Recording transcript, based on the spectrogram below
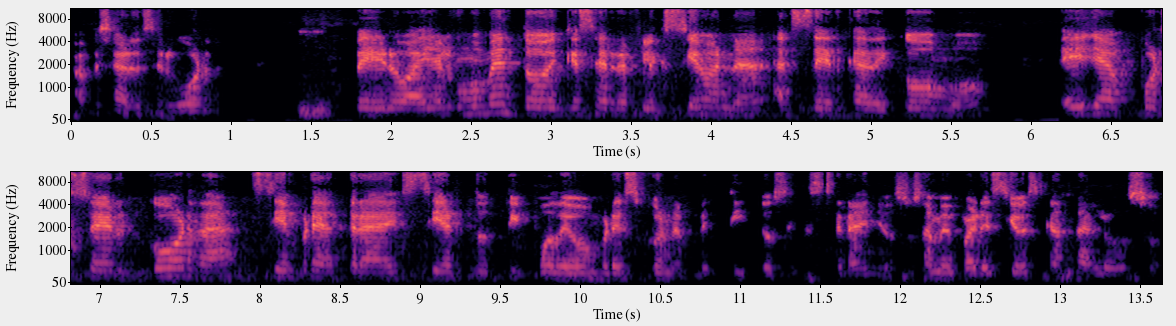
a pesar de ser gorda. Pero hay algún momento en que se reflexiona acerca de cómo ella, por ser gorda, siempre atrae cierto tipo de hombres con apetitos extraños. O sea, me pareció escandaloso.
